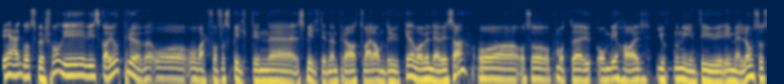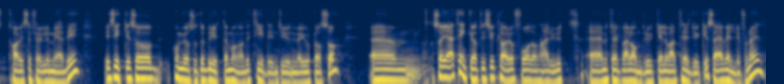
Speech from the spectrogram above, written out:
Det er et godt spørsmål. Vi, vi skal jo prøve å, å hvert fall få spilt inn, eh, spilt inn, en prat hver andre uke. Det var vel det vi sa. Og, og så på en måte, om vi har gjort noen nye intervjuer imellom, så tar vi selvfølgelig med de. Hvis ikke så kommer vi også til å bryte mange av de tidligere intervjuene vi har gjort også. Um, så jeg tenker at hvis vi klarer å få den her ut eh, eventuelt hver andre uke eller hver tredje uke, så er jeg veldig fornøyd.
